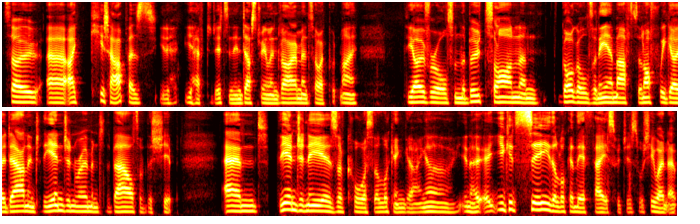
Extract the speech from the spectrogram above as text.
So uh, I kit up as you, you have to do. It's an industrial environment, so I put my the overalls and the boots on and goggles and earmuffs, and off we go down into the engine room, into the bowels of the ship. And the engineers, of course, are looking, going, oh, you know, you could see the look in their face, which is, well, she won't know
